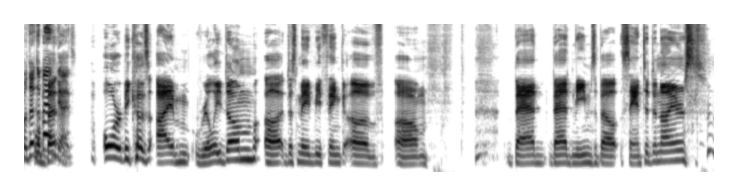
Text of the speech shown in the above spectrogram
but they're the bad be- guys. or because I'm really dumb. Uh, just made me think of um bad bad memes about Santa deniers.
